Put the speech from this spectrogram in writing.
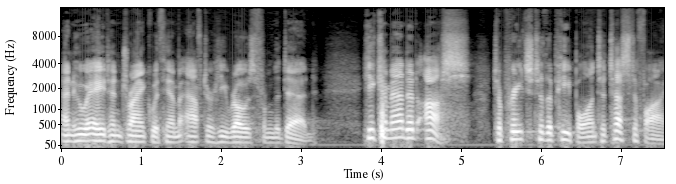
and who ate and drank with him after he rose from the dead. He commanded us to preach to the people and to testify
